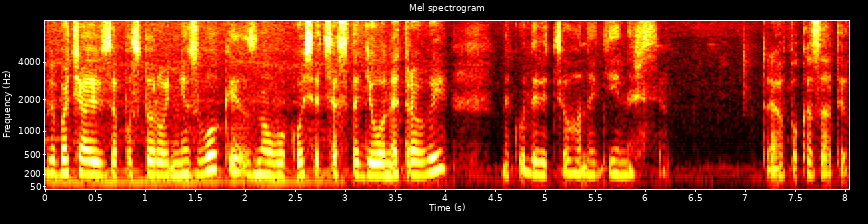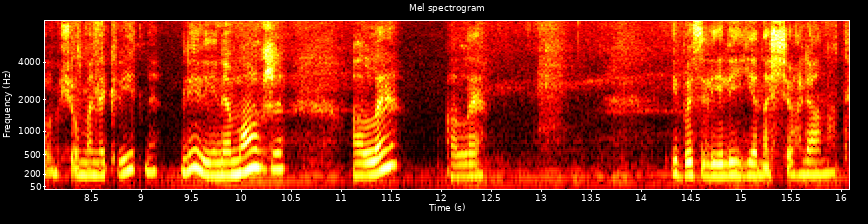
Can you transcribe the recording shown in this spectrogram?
Вибачаюсь за посторонні звуки, знову косяться стадіони трави. Нікуди від цього не дінешся. Треба показати вам, що в мене квітне. Лілій нема вже, але, але і без лілій є на що глянути.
